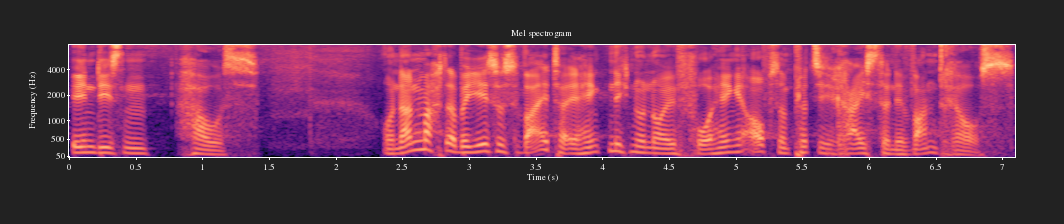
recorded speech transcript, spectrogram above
in diesem Haus. Und dann macht aber Jesus weiter. Er hängt nicht nur neue Vorhänge auf, sondern plötzlich reißt er eine Wand raus.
